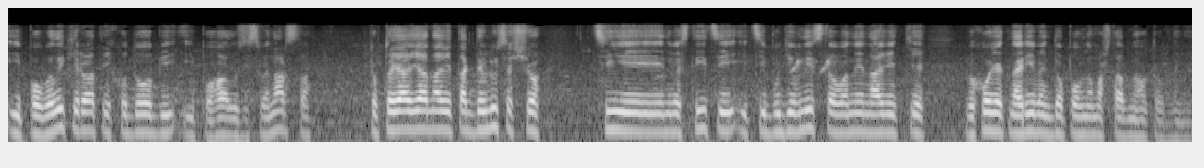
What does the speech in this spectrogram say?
і по великій ратій худобі, і по галузі свинарства. Тобто я, я навіть так дивлюся, що ці інвестиції і ці будівництва вони навіть виходять на рівень до повномасштабного вторгнення.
